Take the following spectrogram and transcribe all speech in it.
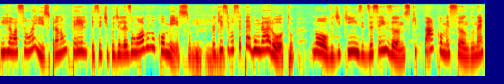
em relação a isso, para não ter esse tipo de lesão logo no começo. Uhum. Porque se você pega um garoto novo, de 15, 16 anos, que está começando né,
